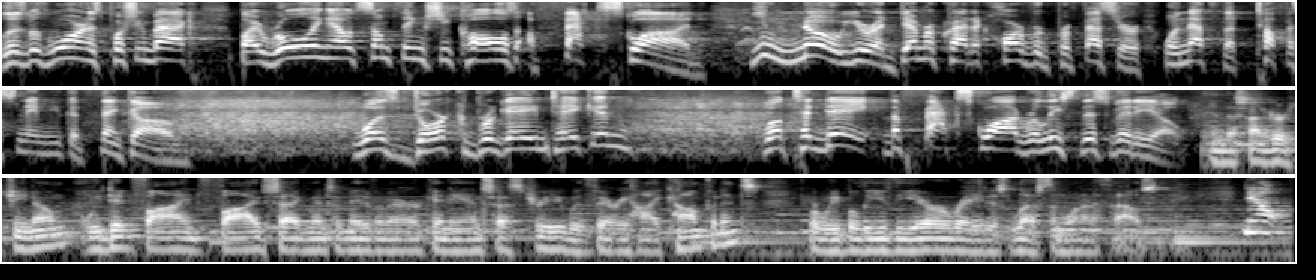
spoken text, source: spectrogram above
Elizabeth Warren is pushing back by rolling out something she calls a fact squad. You know you're a Democratic Harvard professor when that's the toughest name you could think of. Was Dork Brigade taken? Well, today, the Fact Squad released this video. In the senator's genome, we did find five segments of Native American ancestry with very high confidence, where we believe the error rate is less than one in a thousand. Now,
